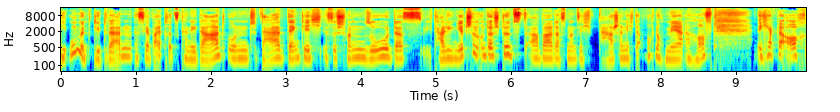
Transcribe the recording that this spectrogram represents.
EU-Mitglied werden, ist ja Beitrittskandidat. Und da denke ich, ist es schon so, dass Italien jetzt schon unterstützt, aber dass man sich wahrscheinlich da auch noch mehr erhofft. Ich habe da auch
